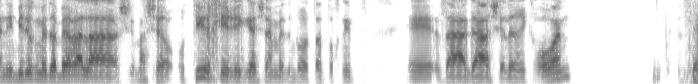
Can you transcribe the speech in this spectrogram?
אני בדיוק מדבר על הש... מה שאותי הכי ריגש, האמת, באותה תוכנית, uh, זה ההגעה של אריק רואן. כן.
